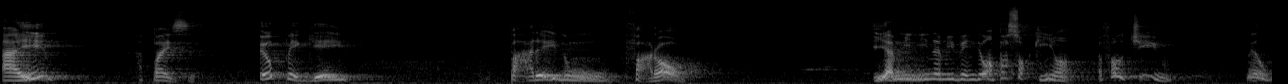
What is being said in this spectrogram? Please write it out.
Aí, rapaz, eu peguei, parei num farol e a menina me vendeu uma paçoquinha, ó. Ela falou, tio, meu,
